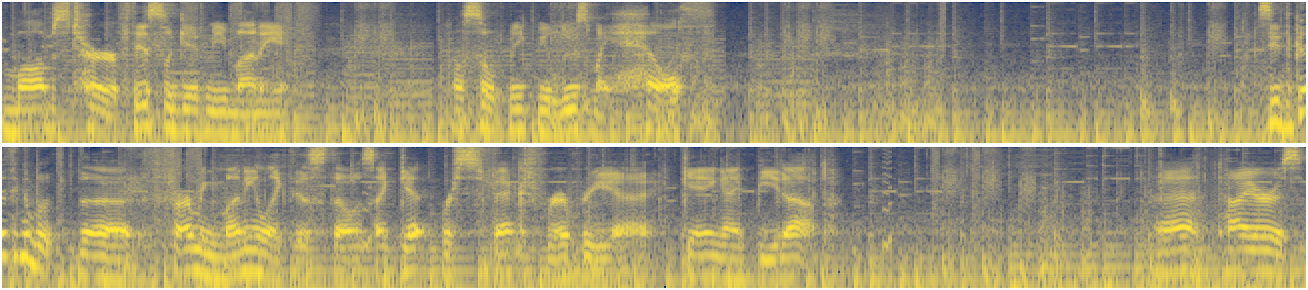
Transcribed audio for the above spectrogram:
Mob's Turf. This will give me money. Also make me lose my health. See, the good thing about the farming money like this, though, is I get respect for every uh, gang I beat up. Ah, tires.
